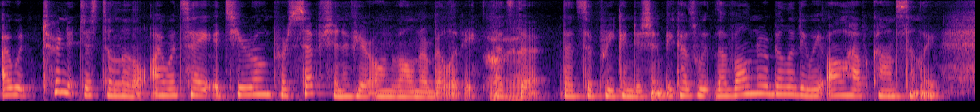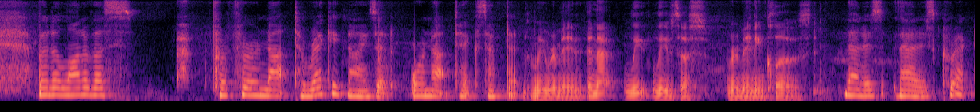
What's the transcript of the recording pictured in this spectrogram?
I would turn it just a little. I would say it's your own perception of your own vulnerability. Oh, that's yeah. the that's the precondition because we, the vulnerability we all have constantly, but a lot of us prefer not to recognize it or not to accept it. We remain, and that le- leaves us remaining closed. That is that is correct,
